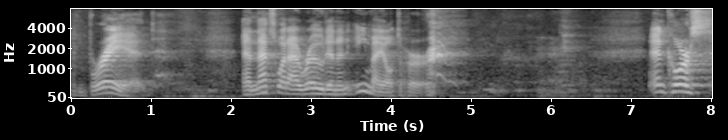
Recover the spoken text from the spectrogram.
and bread. And that's what I wrote in an email to her. and of course,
